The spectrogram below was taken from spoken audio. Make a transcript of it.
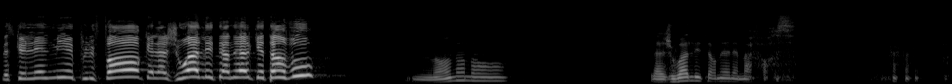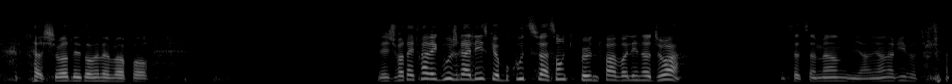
Mais est-ce que l'ennemi est plus fort que la joie de l'Éternel qui est en vous? Non, non, non. La joie de l'Éternel est ma force. la joie de l'Éternel est ma force. Mais je vais être avec vous, je réalise qu'il y a beaucoup de situations qui peuvent nous faire voler notre joie. Cette semaine, il y en, arrive tout le temps.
